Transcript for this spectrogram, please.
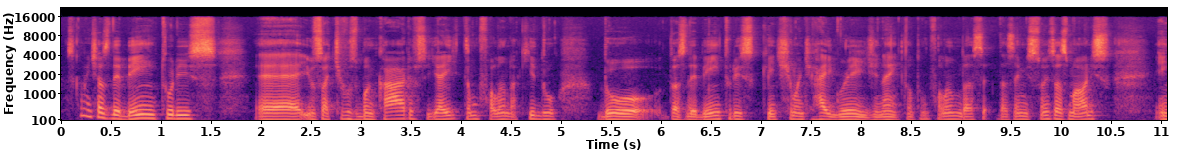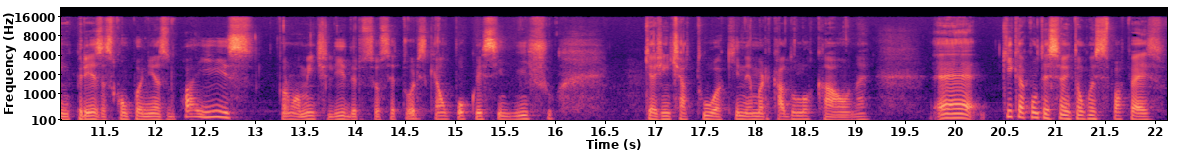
Basicamente as debentures é, e os ativos bancários, e aí estamos falando aqui do, do, das debentures que a gente chama de high grade, né? Então estamos falando das, das emissões das maiores empresas, companhias do país, normalmente líderes dos seus setores, que é um pouco esse nicho que a gente atua aqui no mercado local, né? O é, que, que aconteceu então com esses papéis?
